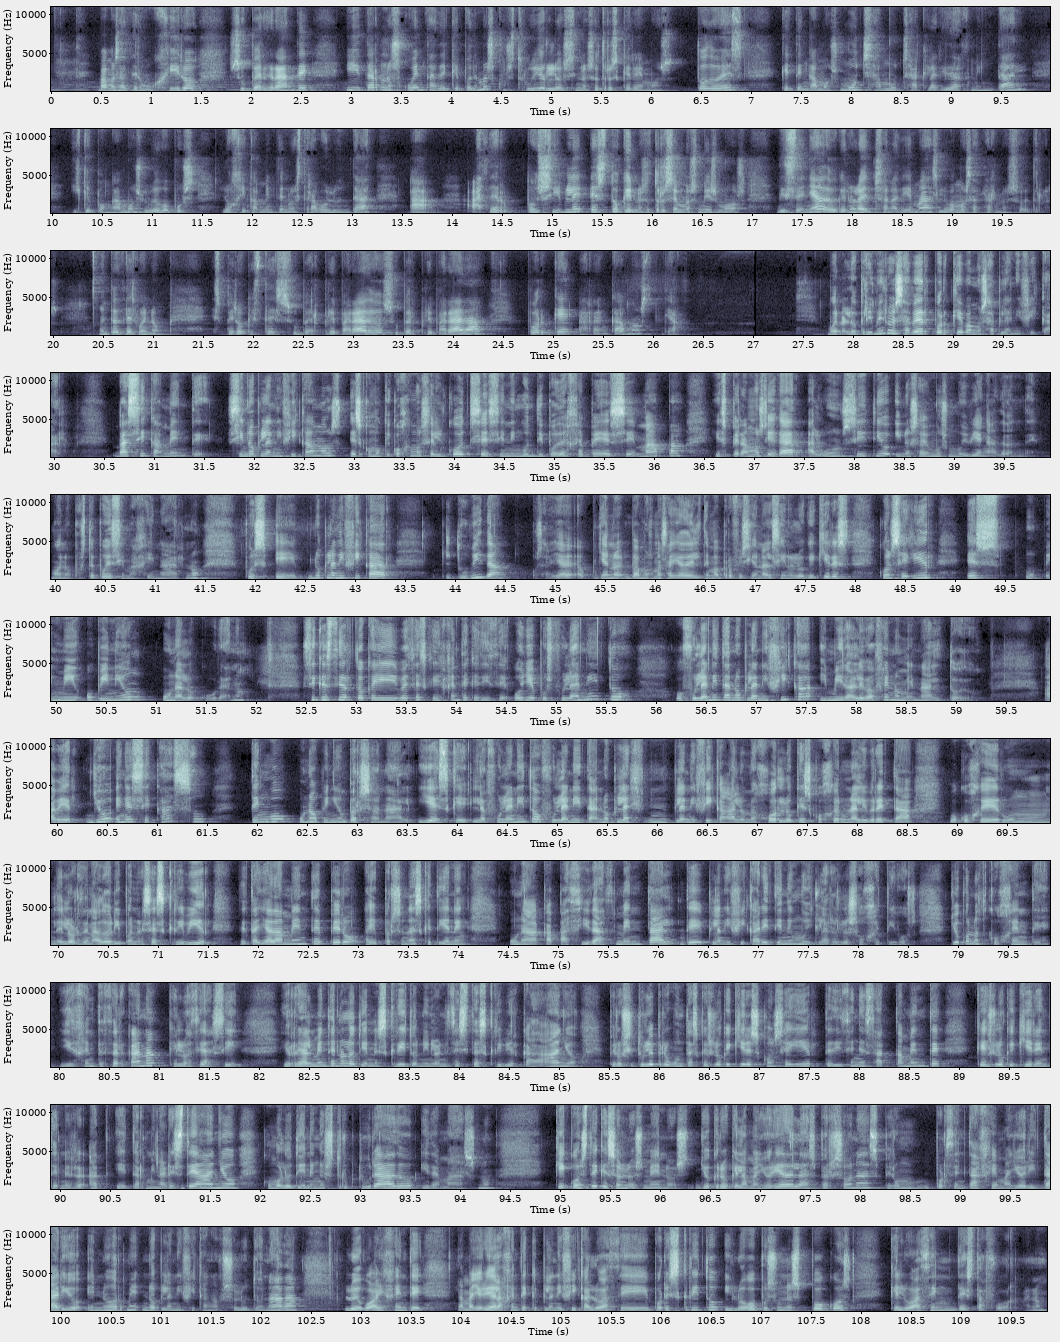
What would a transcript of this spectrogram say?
Vamos a hacer un giro súper grande y darnos cuenta de que podemos construirlo si nosotros queremos. Todo es que tengamos mucha, mucha claridad mental y que pongamos luego, pues lógicamente, nuestra voluntad a hacer posible esto que nosotros hemos mismos diseñado, que no lo ha hecho nadie más, lo vamos a hacer nosotros. Entonces, bueno, espero que estés súper preparado, súper preparada, porque arrancamos ya. Bueno, lo primero es saber por qué vamos a planificar. Básicamente, si no planificamos es como que cogemos el coche sin ningún tipo de GPS, mapa y esperamos llegar a algún sitio y no sabemos muy bien a dónde. Bueno, pues te puedes imaginar, ¿no? Pues eh, no planificar tu vida, o sea, ya, no vamos más allá del tema profesional, sino lo que quieres conseguir es, en mi opinión, una locura, ¿no? Sí que es cierto que hay veces que hay gente que dice, oye, pues fulanito o fulanita no planifica y mira, le va fenomenal todo. A ver, yo en ese caso tengo una opinión personal y es que la fulanita o fulanita no planifican a lo mejor lo que es coger una libreta o coger el ordenador y ponerse a escribir detalladamente, pero hay personas que tienen una capacidad mental de planificar y tienen muy claros los objetivos. Yo conozco gente y gente cercana que lo hace así y realmente no lo tiene escrito ni lo necesita escribir cada año, pero si tú le preguntas qué es lo que quieres conseguir, te dicen exactamente qué es lo que quieren tener, eh, terminar este año, cómo lo tienen estructurado y demás. ¿no? Que conste que son los menos. Yo creo que la mayoría de las personas, pero un porcentaje mayoritario enorme, no planifican absoluto nada. Luego hay gente, la mayoría de la gente que planifica lo hace por escrito y luego pues unos pocos que lo hacen de esta forma. ¿no?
